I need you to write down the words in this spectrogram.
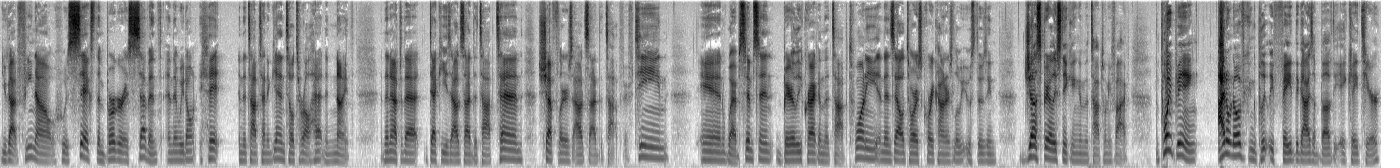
you got Finau who is sixth and Berger is seventh and then we don't hit in the top 10 again until Tyrrell Hatton in ninth and then after that, Decky's outside the top 10, Scheffler's outside the top 15, and Webb Simpson barely cracking the top 20, and then Zalatoris, Corey Conners, Louis Oosthuizen just barely sneaking in the top 25. The point being, I don't know if you can completely fade the guys above the 8K tier,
